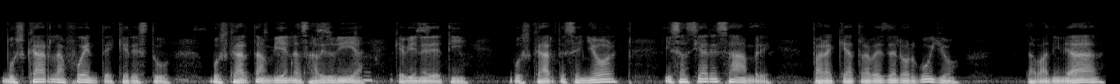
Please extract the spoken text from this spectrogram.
buscar la fuente que eres tú, buscar también la sabiduría que viene de ti, buscarte, Señor, y saciar esa hambre para que a través del orgullo, la vanidad,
